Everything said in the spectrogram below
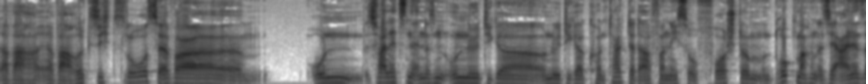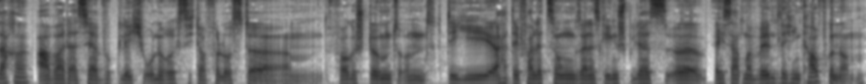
Er war, er war rücksichtslos, er war ähm, un, es war letzten Endes ein unnötiger, unnötiger Kontakt. Da darf man nicht so vorstürmen und Druck machen, ist ja eine Sache. Aber da ist ja wirklich ohne Rücksicht auf Verluste ähm, vorgestimmt und die hat die Verletzung seines Gegenspielers, äh, ich sag mal, willentlich in Kauf genommen.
